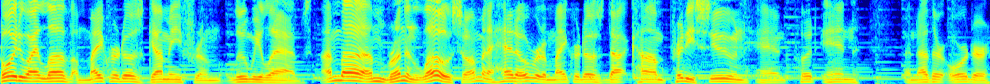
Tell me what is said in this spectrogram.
Boy, do I love a microdose gummy from Lumi Labs. I'm uh, I'm running low, so I'm gonna head over to microdose.com pretty soon and put in another order.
